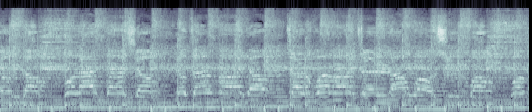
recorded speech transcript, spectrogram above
的生长。我懒得想，又怎么样？这儿的欢乐真让我失望。我不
